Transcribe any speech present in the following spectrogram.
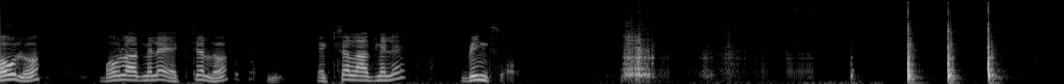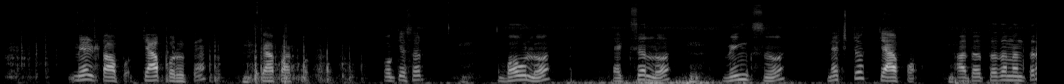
ಬೌಲು ಬೌಲ್ ಆದಮೇಲೆ ಎಕ್ಸೆಲ್ಲು ಎಕ್ಸೆಲ್ ಆದಮೇಲೆ ವಿಂಗ್ಸ್. ಮೇಲ್ ಟಾಪ್ ಕ್ಯಾಪ್ ಬರುತ್ತೆ. ಕ್ಯಾಪ್ ಹಾಕ್ಬೇಕು. Okay sir bowl excel wings. Next cap. ಅದ ತದನಂತರ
